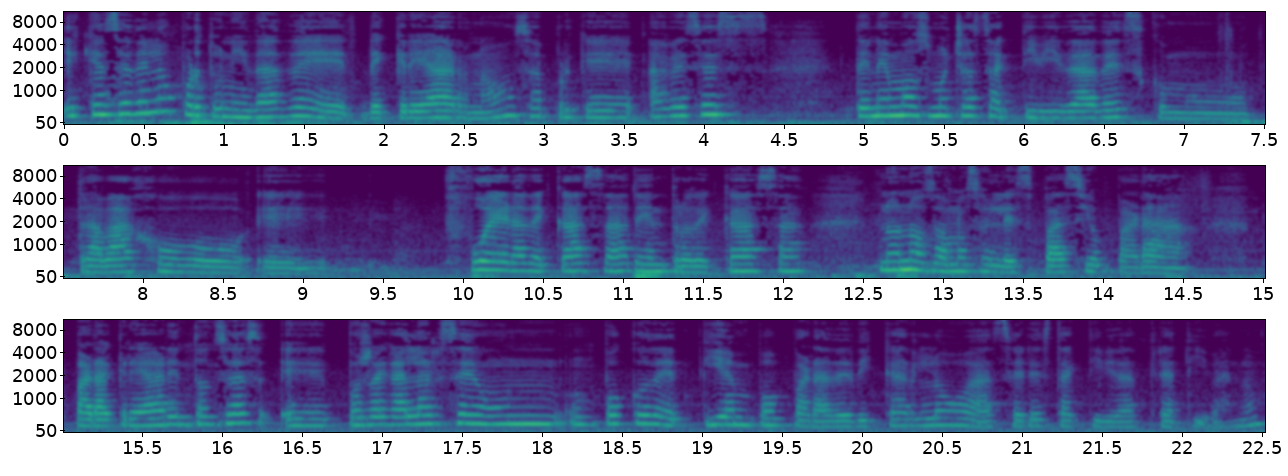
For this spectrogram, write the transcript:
y que se dé la oportunidad de, de crear, ¿no? O sea, porque a veces tenemos muchas actividades como trabajo eh, fuera de casa, dentro de casa, no nos damos el espacio para, para crear, entonces, eh, pues regalarse un, un poco de tiempo para dedicarlo a hacer esta actividad creativa, ¿no?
